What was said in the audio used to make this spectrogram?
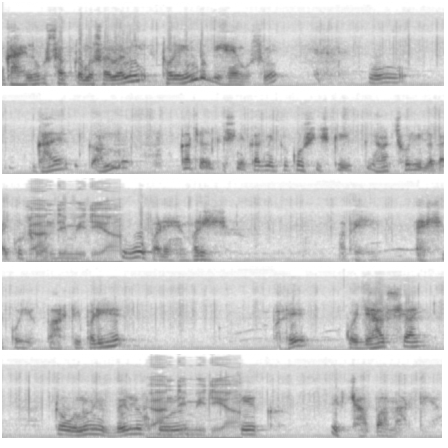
घायलों सब तो मुसलमान ही थोड़े हिंदू भी हैं उसमें। वो घायल हम कत्ल किसने करने की कोशिश की यहाँ छोरी लगाई कुछ। गांधी मीडिया। तो वो पड़े हैं मरीज़। अभी ऐसी कोई एक पार्टी पड़ी है भले कोई देहात से आई तो उन्होंने बिल्कुल एक एक छापा मार दिया।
